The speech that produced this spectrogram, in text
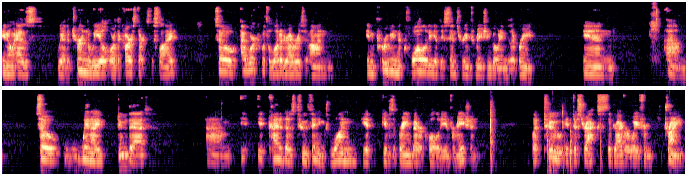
You know, as we either turn the wheel or the car starts to slide. So I work with a lot of drivers on improving the quality of the sensory information going into their brain. And um, so when I do that, um, it, it kind of does two things. One, it gives the brain better quality information, but two, it distracts the driver away from trying,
